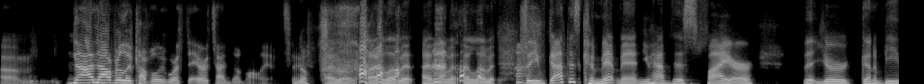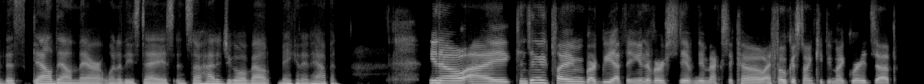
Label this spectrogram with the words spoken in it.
um, not not really probably worth the airtime though, Molly. No, I love it. I love it. I love it. I love it. So you've got this commitment, you have this fire that you're going to be this gal down there one of these days. And so, how did you go about making it happen? You know, I continued playing rugby at the University of New Mexico. I focused on keeping my grades up.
